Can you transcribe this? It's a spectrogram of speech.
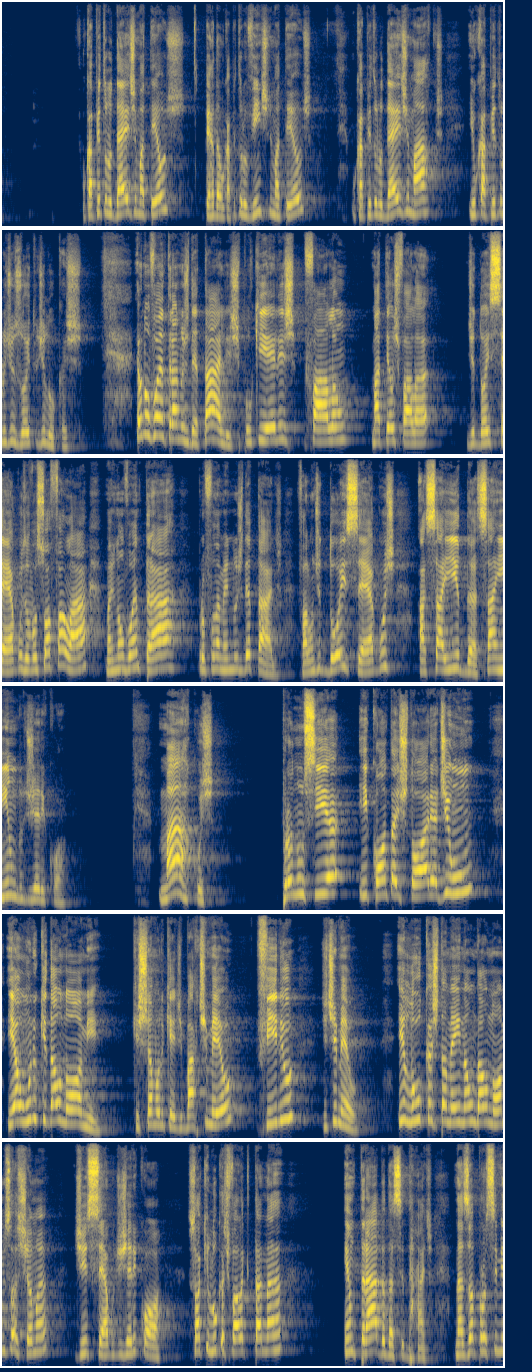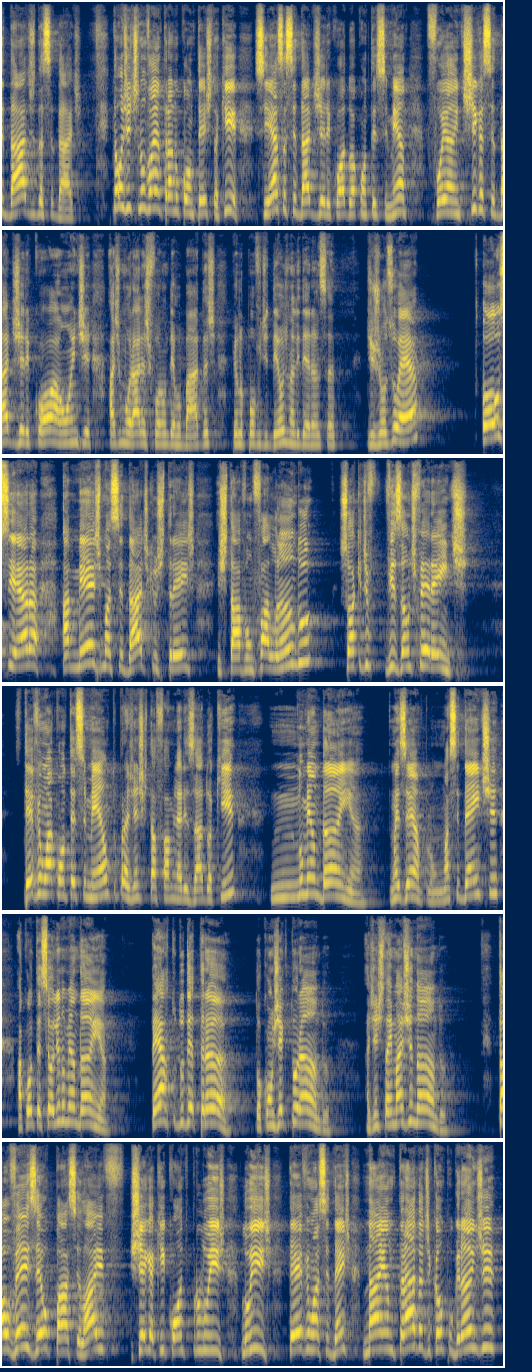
O capítulo 10 de Mateus, perdão, o capítulo 20 de Mateus, o capítulo 10 de Marcos e o capítulo 18 de Lucas. Eu não vou entrar nos detalhes, porque eles falam, Mateus fala de dois cegos, eu vou só falar, mas não vou entrar profundamente nos detalhes. Falam de dois cegos, a saída, saindo de Jericó. Marcos pronuncia e conta a história de um, e é o único que dá o nome, que chama do que? De Bartimeu, filho de Timeu. E Lucas também não dá o nome, só chama de cego de Jericó. Só que Lucas fala que está na entrada da cidade, nas proximidades da cidade. Então a gente não vai entrar no contexto aqui se essa cidade de Jericó do acontecimento foi a antiga cidade de Jericó, onde as muralhas foram derrubadas pelo povo de Deus na liderança de Josué, ou se era a mesma cidade que os três estavam falando, só que de visão diferente. Teve um acontecimento, para a gente que está familiarizado aqui, no Mendanha, um exemplo, um acidente aconteceu ali no Mendanha, perto do Detran, estou conjecturando, a gente está imaginando. Talvez eu passe lá e chegue aqui e conte para o Luiz: Luiz, teve um acidente na entrada de Campo Grande,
